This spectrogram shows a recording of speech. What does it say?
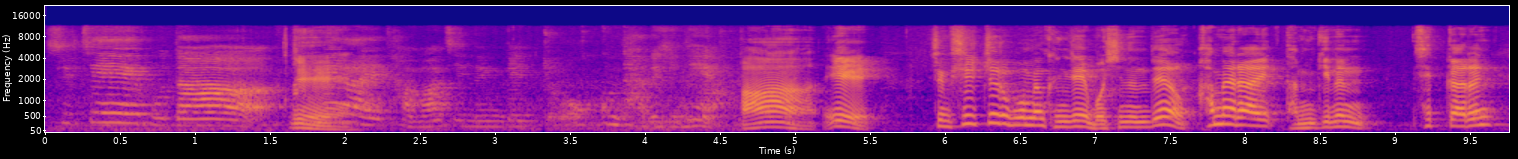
실제보다 예. 카메라에 담아지는 게 조금 다르긴 해요. 아, 예. 지금 실제로 보면 굉장히 멋있는데요. 카메라에 담기는 색깔은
